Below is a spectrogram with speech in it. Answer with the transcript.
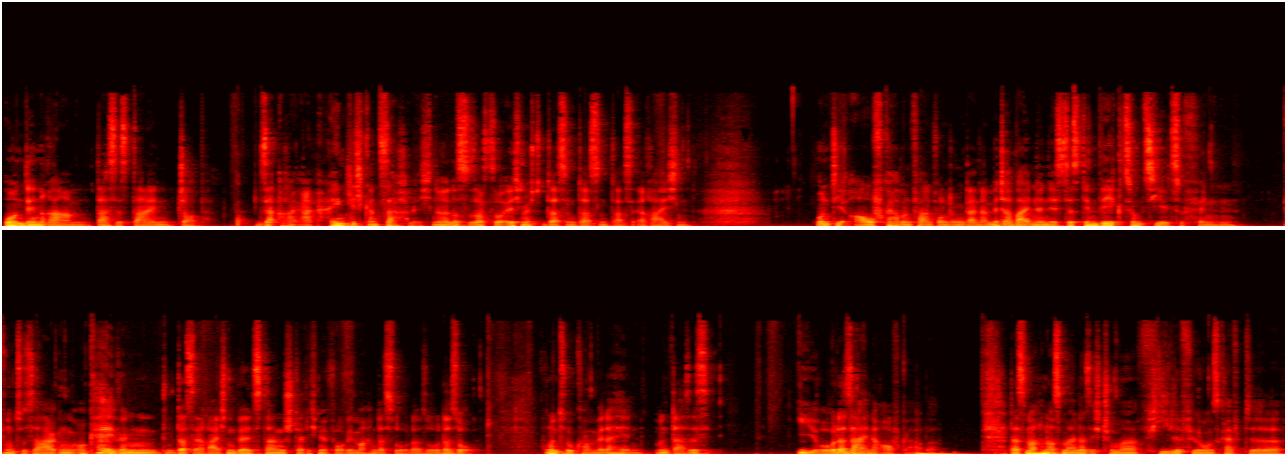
und den Rahmen. Das ist dein Job. Eigentlich ganz sachlich, ne? dass du sagst, so, ich möchte das und das und das erreichen. Und die Aufgabe und Verantwortung deiner Mitarbeitenden ist es, den Weg zum Ziel zu finden. Und zu sagen, okay, wenn du das erreichen willst, dann stelle ich mir vor, wir machen das so oder so oder so. Und so kommen wir dahin. Und das ist ihre oder seine Aufgabe. Das machen aus meiner Sicht schon mal viele Führungskräfte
